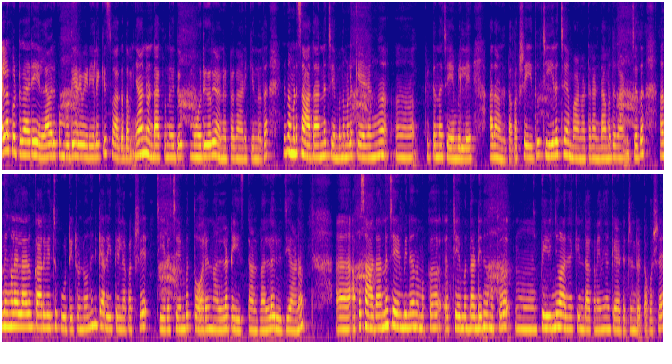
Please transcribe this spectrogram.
എല്ലാ കൂട്ടുകാരെ എല്ലാവർക്കും പുതിയൊരു വീഡിയോയിലേക്ക് സ്വാഗതം. ഞാൻ ഉണ്ടാക്കുന്ന ഒരു മോരുകറിയാണ് കേട്ടോ കാണിക്കുന്നത്. ഇത് നമ്മുടെ സാധാരണ ചേമ്പ് നമ്മൾ കിഴങ്ങ് കിട്ടുന്ന ചേമ്പില്ലേ അതാണ് കേട്ടോ. പക്ഷേ ഇത് ചീരച്ചേമ്പാണ് കേട്ടോ രണ്ടാമത് കാണിച്ചത്. അത് നിങ്ങളെല്ലാവരും കറി വെച്ച് കൂട്ടിയിട്ടുണ്ടോ എന്ന് എനിക്കറിയത്തില്ല. പക്ഷേ ചീരച്ചേമ്പ് തോരൻ നല്ല ടേസ്റ്റാണ് നല്ല രുചിയാണ്. അപ്പോൾ സാധാരണ ചേമ്പിന് നമുക്ക് ചേമ്പും തണ്ടിന് നമുക്ക് പിഴിഞ്ഞ് കളഞ്ഞൊക്കെ ഉണ്ടാക്കണമെന്ന് ഞാൻ കേട്ടിട്ടുണ്ട് കേട്ടോ പക്ഷേ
